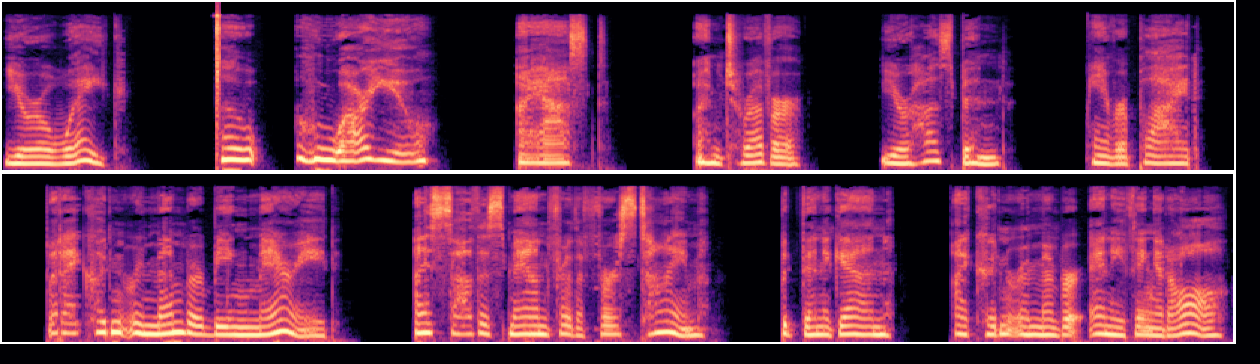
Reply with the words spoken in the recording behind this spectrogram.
you're awake. Who, who are you? I asked. I'm Trevor, your husband, he replied. But I couldn't remember being married. I saw this man for the first time. But then again, I couldn't remember anything at all.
